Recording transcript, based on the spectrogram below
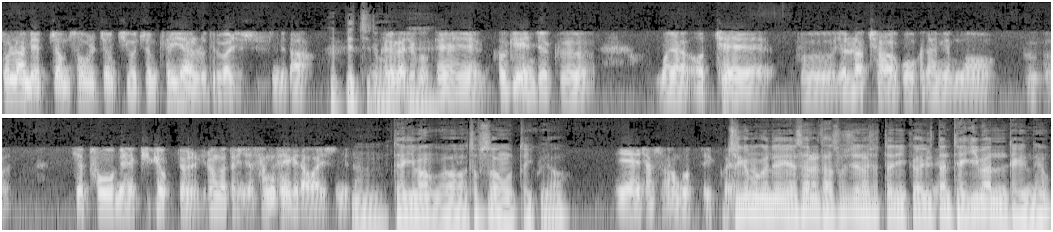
솔라맵.서울.go.kr로 들어가실 수 있습니다. 햇빛 지도. 그래가지고, 예, 예. 거기에 이제 그, 뭐야, 업체 그 연락처하고, 그 다음에 뭐, 그, 제품의 규격들, 이런 것들이 이제 상세하게 나와 있습니다. 음, 대기 방, 어, 접수 방법도 있고요. 예, 접수 방법도 있고요. 지금은 근데 예산을 다 소진하셨다니까 일단 대기만 되겠네요?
